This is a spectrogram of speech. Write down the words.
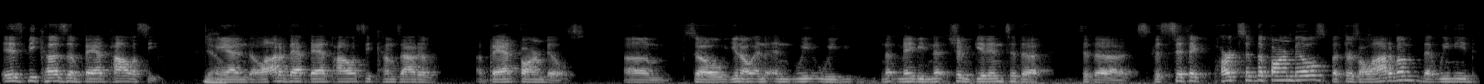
is because of bad policy. Yeah. And a lot of that bad policy comes out of uh, bad farm bills. Um, so you know, and and we we maybe shouldn't get into the to the specific parts of the farm bills, but there's a lot of them that we need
